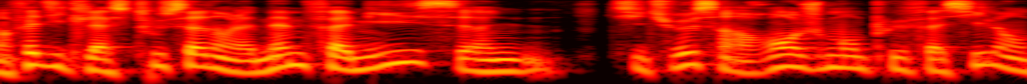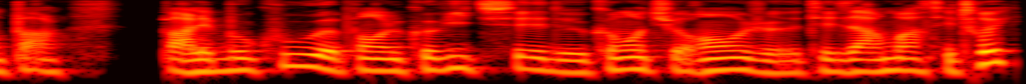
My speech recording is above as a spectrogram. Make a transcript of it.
Et en fait, il classe tout ça dans la même famille. si tu veux, c'est un rangement plus facile. On parle, parlait beaucoup euh, pendant le Covid, de comment tu ranges tes armoires, tes trucs.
